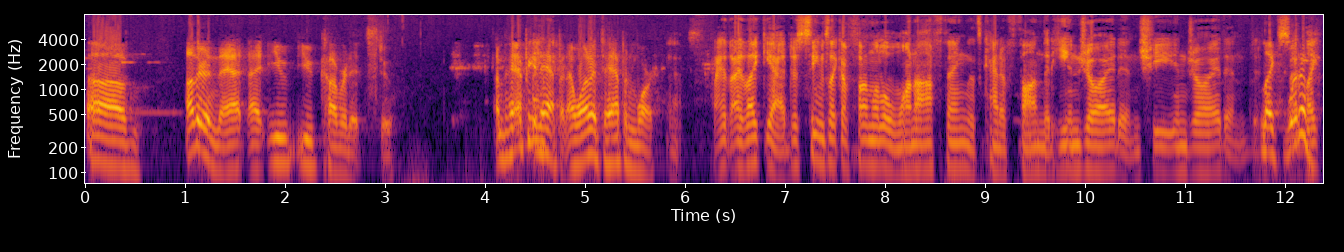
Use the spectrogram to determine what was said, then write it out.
Other than that, I, you you covered it, Stu. I'm happy it happened. I want it to happen more. Yes. I, I like. Yeah, it just seems like a fun little one-off thing that's kind of fun that he enjoyed and she enjoyed and Like, so, what if like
